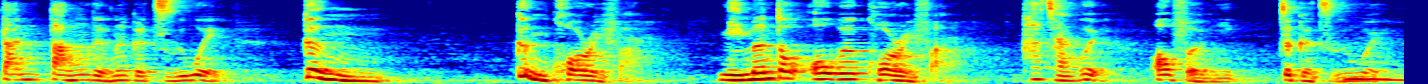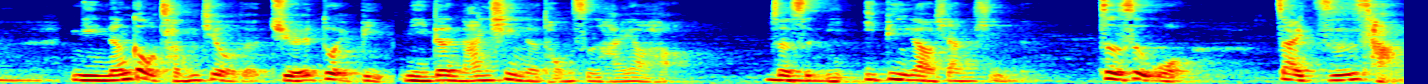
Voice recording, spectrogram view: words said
担当的那个职位更更 qualify。你们都 over qualify，他才会 offer 你这个职位。嗯、你能够成就的绝对比你的男性的同事还要好，这是你一定要相信的。这是我在职场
